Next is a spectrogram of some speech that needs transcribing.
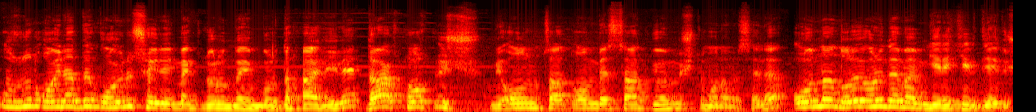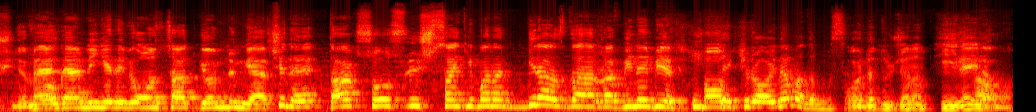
uzun oynadığım oyunu söylemek zorundayım burada haliyle. Dark Souls 3. Bir 10 saat 15 saat gömmüştüm ona mesela. Ondan dolayı onu demem gerekir diye düşünüyorum. Elden Ring'e de bir 10 saat gömdüm gerçi de. Dark Souls 3 sanki bana biraz daha rafine bir Hiç Souls... Sekiro oynamadın mı sen? Oynadım canım. Hileyle Tamam.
